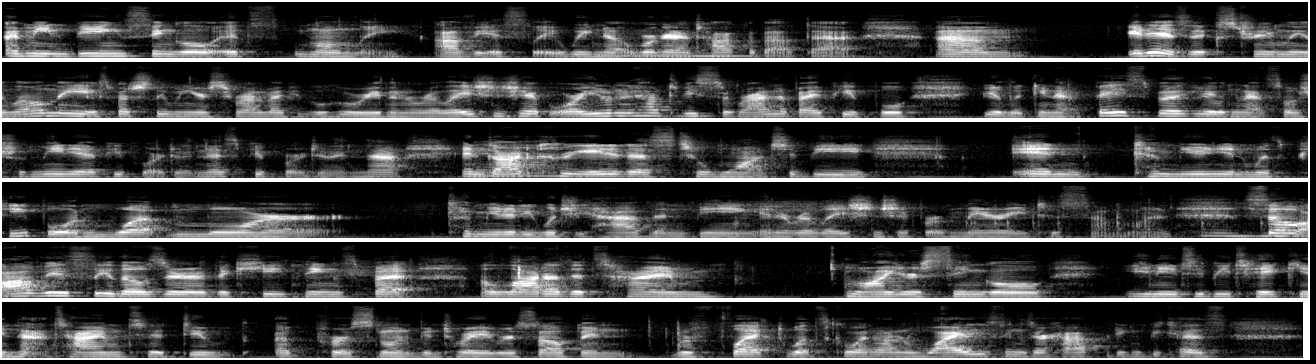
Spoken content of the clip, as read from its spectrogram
I mean, being single, it's lonely. Obviously, we know we're going to talk about that. Um, it is extremely lonely, especially when you're surrounded by people who are either in a relationship or you don't even have to be surrounded by people. You're looking at Facebook, you're looking at social media, people are doing this, people are doing that. And God created us to want to be in communion with people, and what more community would you have than being in a relationship or married to someone? Mm-hmm. So, obviously, those are the key things, but a lot of the time, while you're single, you need to be taking that time to do a personal inventory of yourself and reflect what's going on and why these things are happening because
